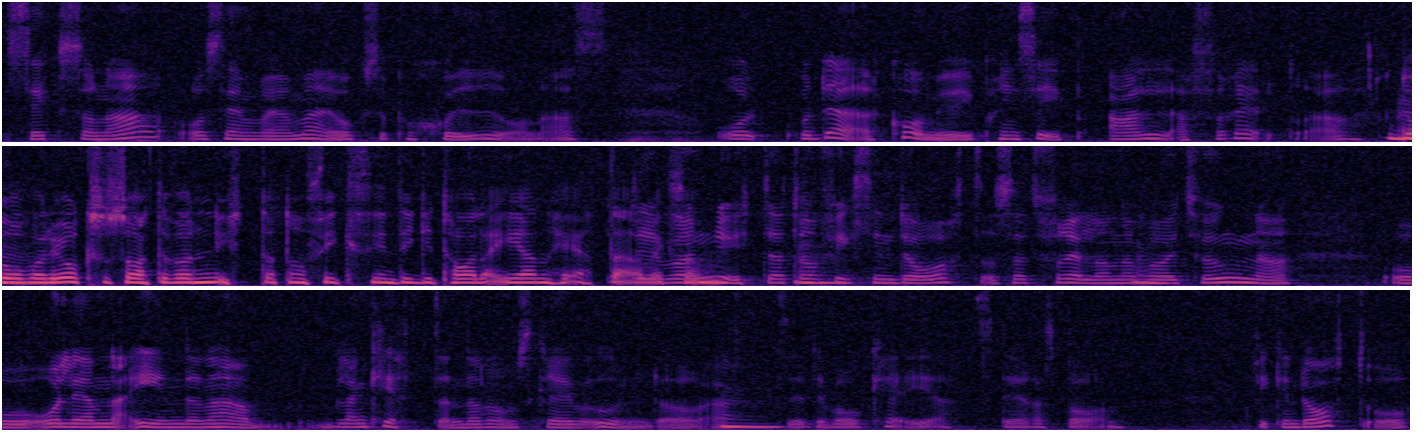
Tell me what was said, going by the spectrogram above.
sexorna och sen var jag med också på sjuornas. Och, och där kom ju i princip alla föräldrar. Då var det också så att det var nytt att de fick sin digitala enhet där. Det liksom. var nytt att de Mm. fick sin dator så att föräldrarna Mm. var ju tvungna att, att lämna in den här blanketten där de skrev under att Mm. det var okej att deras barn fick en dator.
